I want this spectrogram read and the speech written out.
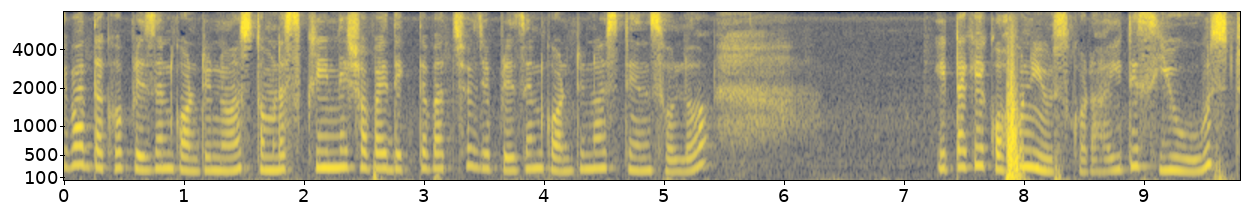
এবার দেখো প্রেজেন্ট কন্টিনিউয়াস তোমরা স্ক্রিনে সবাই দেখতে পাচ্ছ যে প্রেজেন্ট কন্টিনিউয়াস টেন্স হলো এটাকে কখন ইউজ করা হয়? It is used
